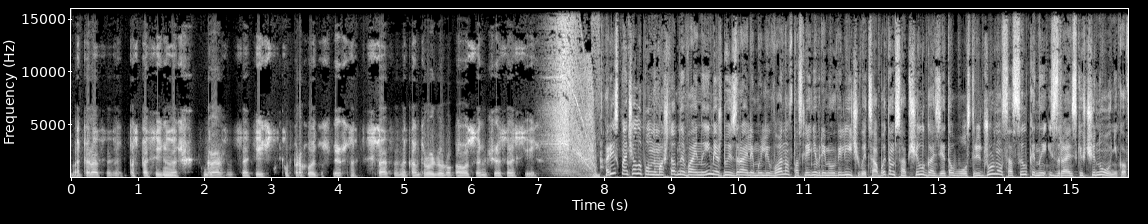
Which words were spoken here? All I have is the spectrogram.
операция по спасению наших граждан, соотечественников проходит успешно. Ситуация на контроле у руководства МЧС России. Риск начала полномасштабной войны между Израилем и Ливаном в последнее время увеличивается. Об этом сообщила газета Wall Street Journal со ссылкой на израильских чиновников.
